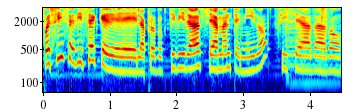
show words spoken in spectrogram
Pues sí, se dice que la productividad se ha mantenido, sí se ha dado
